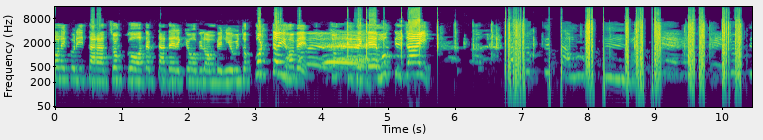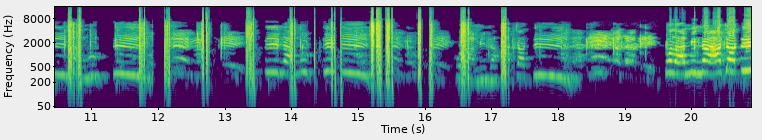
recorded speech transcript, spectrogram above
মনে করি তারা যোগ্য, অতএব তাদেরকে অবিলম্বে নিয়মিত করতেই হবে। চুক্তি থেকে মুক্তি চাই চুক্তি না মুক্তি চুক্তি না মুক্তি চুক্তি না মুক্তি গোলামি না আজাদি। গোলামি না আজাদি।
